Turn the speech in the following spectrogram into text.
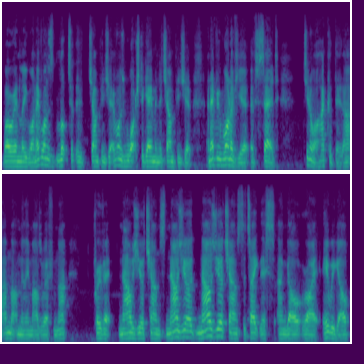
while we're in League One, everyone's looked at the championship, everyone's watched a game in the championship, and every one of you have said, "Do you know what? I could do that. I'm not a million miles away from that." Prove it. Now's your chance. Now's your now's your chance to take this and go right. Here we go.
